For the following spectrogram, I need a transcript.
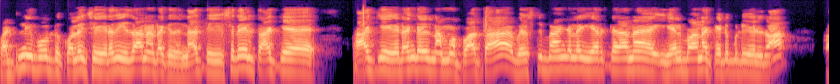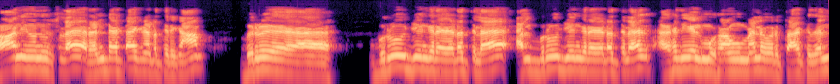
பட்டினி போட்டு கொலை செய்கிறது இதான் நடக்குது. நேற்று இஸ்ரேல் தாக்கிய தாக்கிய இடங்கள் நம்ம பார்த்தா வெஸ்ட் பேங்கில் இயற்கையான இயல்பான கெடுபிடிகள் தான். கான்யூனிஸில் ரெண்டு அட்டாக் நடத்திருக்கான். பிரு புரூஜுங்கிற இடத்துல அல் புரூஜுங்கிற இடத்துல அகதிகள் முகாம் மேலே ஒரு தாக்குதல்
